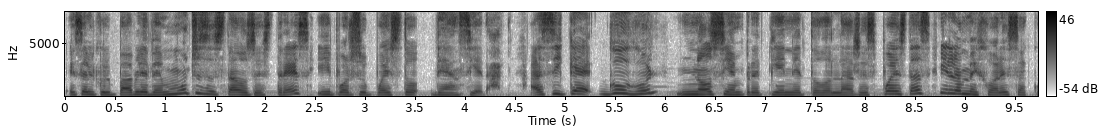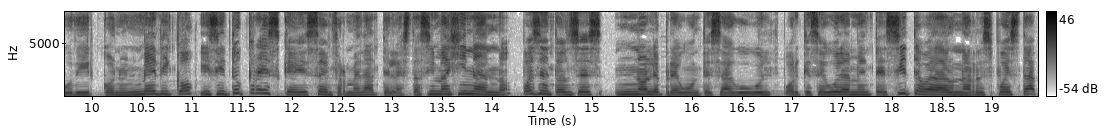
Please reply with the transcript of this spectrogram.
es el culpable de muchos estados de estrés y por supuesto de ansiedad. Así que Google no siempre tiene todas las respuestas y lo mejor es acudir con un médico y si tú crees que esa enfermedad te la estás imaginando, pues entonces no le preguntes a Google porque seguramente sí te va a dar una respuesta,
